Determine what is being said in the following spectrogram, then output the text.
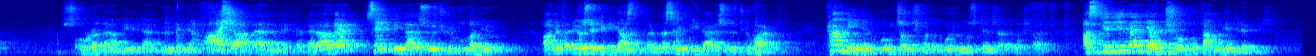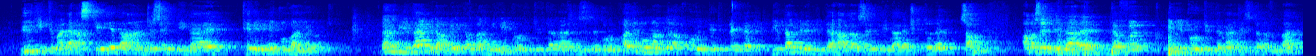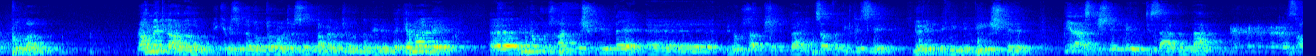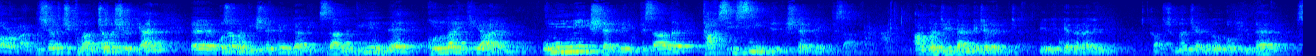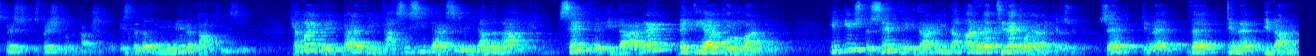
sonradan verilen önemi haşa vermemekle beraber sevk ve idare sözcüğünü kullanıyor. Ahmet Ali Özeker'in yazdıklarında sevk ve idare sözcüğü vardır. Tahminim, bunu çalışmadım, buyurunuz genç arkadaşlar. Askeriyeden gelmiş olduğu tahmin edilebilir. Büyük ihtimalle askeriye daha önce sevk ve idare terimini kullanıyordu. Ben birdenbire Amerikalılar Milli Produktivite Merkezi'ni kurup hadi buna bir ad koyun dediklerinde birdenbire bir dehadan sevk ve idare çıktığını sanmıyorum. Ama sevk ve idare lafı Milli Produktivite Merkezi tarafından kullanılıyor. Rahmetli analım, ikimizin de doktor hocası, Tamer Hoca'nın da benim de. Kemal Bey, e, 1961'de, e, 1960'da İktisat Fakültesi yönetmeliğini değiştirip biraz işletme iktisadından zorla dışarı çıkmaya çalışırken e, o zamanki işletme iktisadı dilinde konular ikiye ayrılıyor. Umumi işletme iktisadı, tahsisi işletme iktisadı. Almancayı ben beceremeyeceğim. Biri generalin karşılığı general, öbürü de special, special'ın karşılığı. Bizde de umumi ve tahsisi. Kemal Bey verdiği tahsisi dersinin yanına sevk ve idare ve diğer konular diyor. İlginçtir, sevk ve idareyi de araya tire koyarak yazıyor. Sevk, tire ve tire idare.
